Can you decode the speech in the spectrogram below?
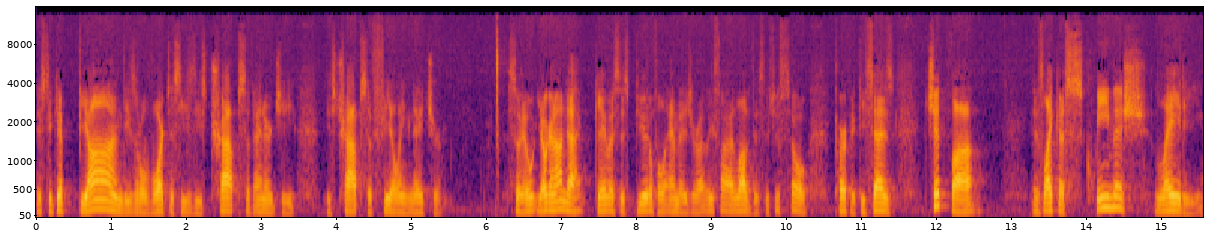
is to get beyond these little vortices, these traps of energy, these traps of feeling nature. So Yogananda gave us this beautiful image, or at least I love this. It's just so perfect. He says, Chitta is like a squeamish lady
